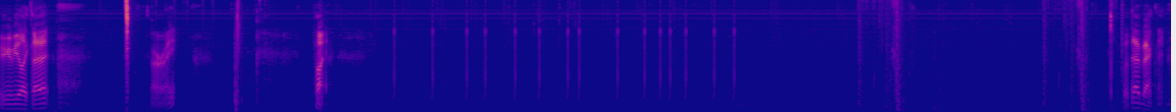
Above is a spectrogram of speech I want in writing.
You're gonna be like that? Alright. Fine. Put that back then.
